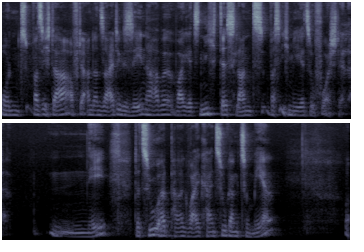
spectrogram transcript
Und was ich da auf der anderen Seite gesehen habe, war jetzt nicht das Land, was ich mir jetzt so vorstelle. Nee, dazu hat Paraguay keinen Zugang zum Meer. Äh,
